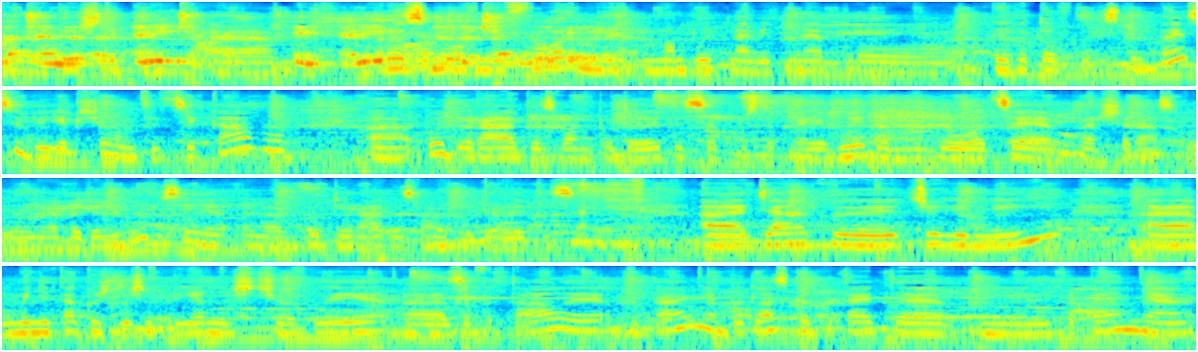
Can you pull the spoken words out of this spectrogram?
в більш такій розмовній формі, мабуть, навіть не про підготовку до співбесіди. Якщо вам це цікаво, е, буду рада з вами поділитися просто краєвидами, бо це перший раз, коли я в Единбурзі. е, Буду рада з вами поділитися. Е, Дякую, Джулі Мені також дуже приємно, що ви запитали питання. Будь ласка, питайте питання,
